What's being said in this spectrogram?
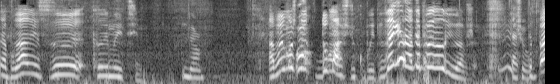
набрали з криниці. Да. А ви можете домашню купити. Да я не перелила вже. Так, тепер,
